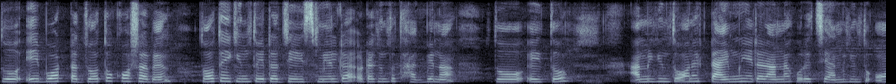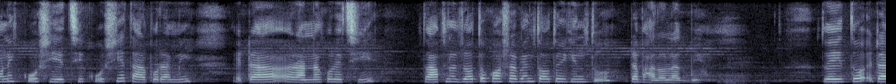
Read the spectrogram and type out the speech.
তো এই বটটা যত কষাবেন, ততই কিন্তু এটা যে স্মেলটা ওটা কিন্তু থাকবে না। তো এই তো, আমি কিন্তু অনেক টাইম নিয়ে এটা রান্না করেছি, আমি কিন্তু অনেক কষিয়েছি, কষিয়ে তারপর আমি এটা রান্না করেছি। তো আপনার যত কষাবেন, ততই কিন্তু এটা ভালো লাগবে। তো এই তো, এটা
